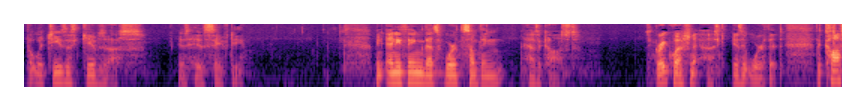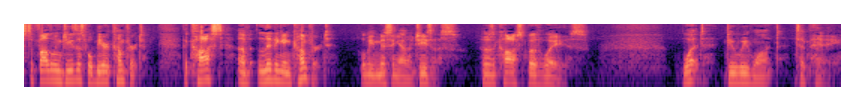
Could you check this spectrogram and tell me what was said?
But what Jesus gives us is his safety. I mean, anything that's worth something has a cost. It's a great question to ask. Is it worth it? The cost of following Jesus will be our comfort. The cost of living in comfort will be missing out on Jesus. There's a cost both ways. What do we want to pay?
